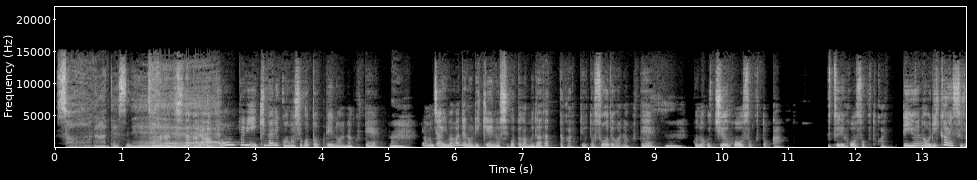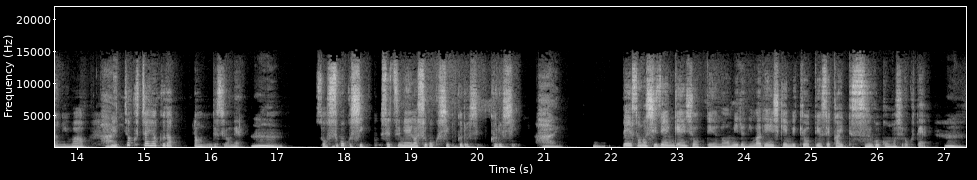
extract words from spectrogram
そうなんですね。そうなんです。だから、本当にいきなりこの仕事っていうのはなくて、うん、でもじゃあ今までの理系の仕事が無駄だったかっていうとそうではなくて、うん、この宇宙法則とか、物理法則とかっていうのを理解するには、めちゃくちゃ役立ったんですよね。うん。そう、すごくし、説明がすごくしっくるし、くるし。はい。で、その自然現象っていうのを見るには、電子顕微鏡っていう世界ってすごく面白くて。うん。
